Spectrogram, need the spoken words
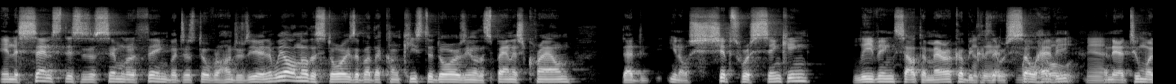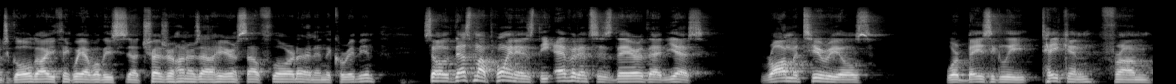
in a sense, this is a similar thing, but just over hundreds of years. And we all know the stories about the conquistadors, you know, the Spanish crown, that, you know, ships were sinking, leaving South America because they, they were so heavy yeah. and they had too much gold. Oh, you think we have all these uh, treasure hunters out here in South Florida and in the Caribbean? So that's my point is the evidence is there that, yes, raw materials were basically taken from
